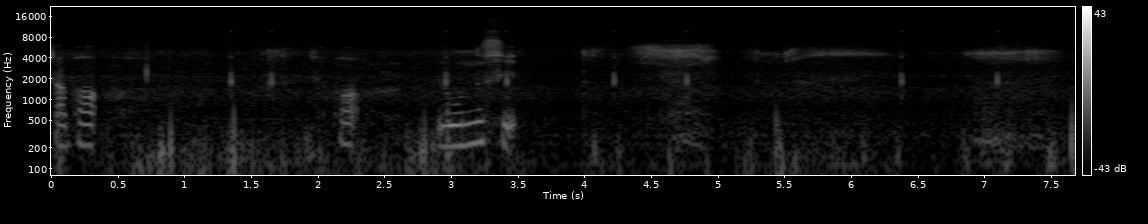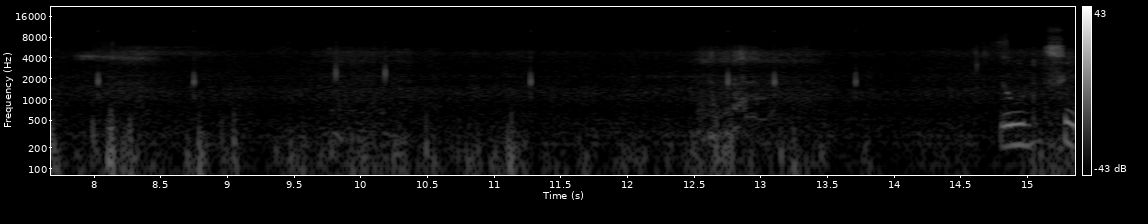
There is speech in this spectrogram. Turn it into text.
เฉพาะ ลุ้นสิลุ้นสิ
